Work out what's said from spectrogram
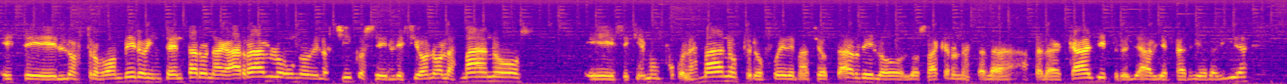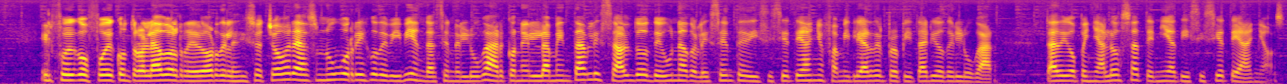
Este, nuestros bomberos intentaron agarrarlo, uno de los chicos se lesionó las manos, eh, se quemó un poco las manos, pero fue demasiado tarde, lo, lo sacaron hasta la, hasta la calle, pero ya había perdido la vida. El fuego fue controlado alrededor de las 18 horas, no hubo riesgo de viviendas en el lugar, con el lamentable saldo de un adolescente de 17 años familiar del propietario del lugar. Tadeo Peñalosa tenía 17 años.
